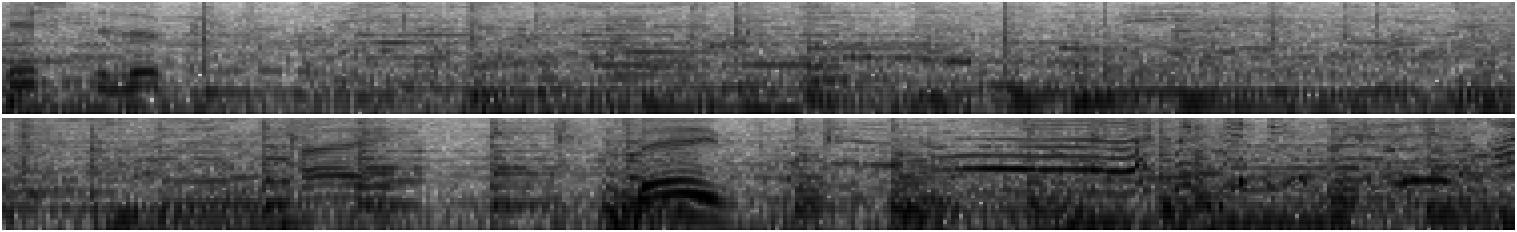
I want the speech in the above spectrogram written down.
Here's the look. Hi. Babe.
